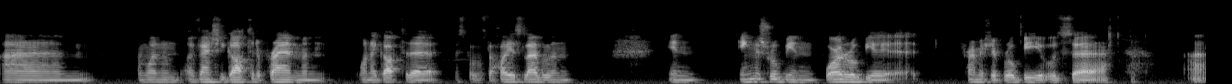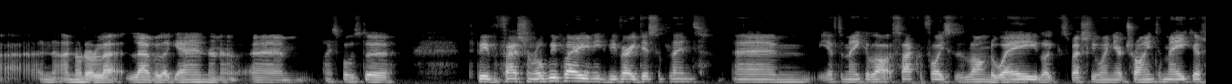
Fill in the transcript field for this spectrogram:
Um, and when I eventually got to the Prem, and when I got to the, I suppose the highest level in in English rugby and world rugby, uh, Premiership rugby, it was uh, another le- level again. And uh, um, I suppose to to be a professional rugby player, you need to be very disciplined. Um, you have to make a lot of sacrifices along the way, like especially when you're trying to make it.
